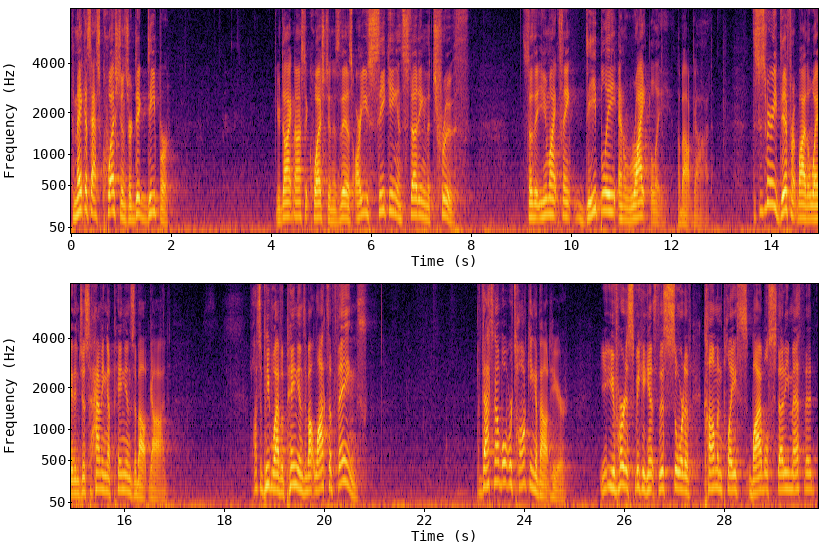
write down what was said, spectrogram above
to make us ask questions or dig deeper. Your diagnostic question is this Are you seeking and studying the truth so that you might think deeply and rightly about God? This is very different, by the way, than just having opinions about God. Lots of people have opinions about lots of things. But that's not what we're talking about here. You've heard us speak against this sort of commonplace Bible study method.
